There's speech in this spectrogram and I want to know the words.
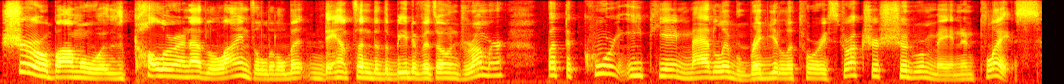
Sure, Obama was coloring out the lines a little bit, dancing to the beat of his own drummer, but the core EPA Madlib regulatory structure should remain in place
